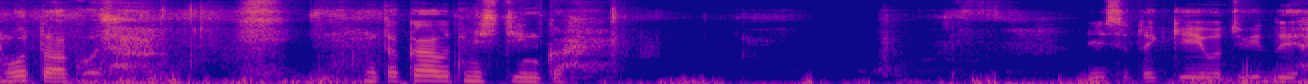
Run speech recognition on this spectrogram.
Вот так вот. Вот такая вот местинка. Здесь вот такие вот виды.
